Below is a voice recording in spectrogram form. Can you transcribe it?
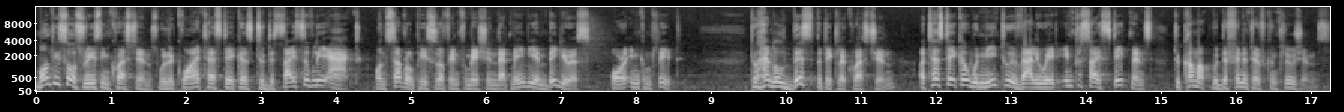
Multi-source reasoning questions will require test takers to decisively act on several pieces of information that may be ambiguous or incomplete. To handle this particular question, a test taker would need to evaluate imprecise statements to come up with definitive conclusions.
